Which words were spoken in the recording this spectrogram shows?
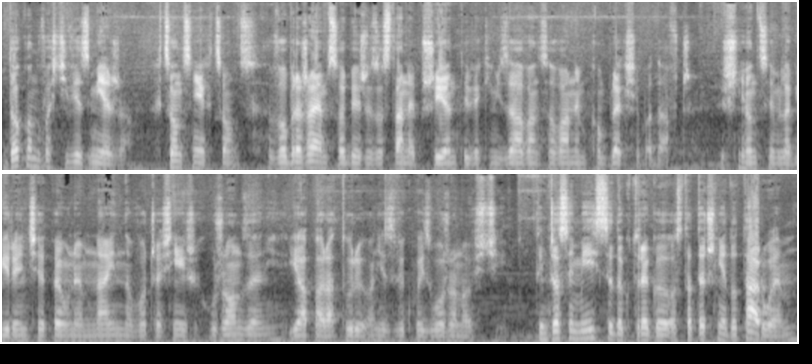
dokąd właściwie zmierzam. Chcąc nie chcąc, wyobrażałem sobie, że zostanę przyjęty w jakimś zaawansowanym kompleksie badawczym, lśniącym labiryncie pełnym najnowocześniejszych urządzeń i aparatury o niezwykłej złożoności. Tymczasem miejsce, do którego ostatecznie dotarłem,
